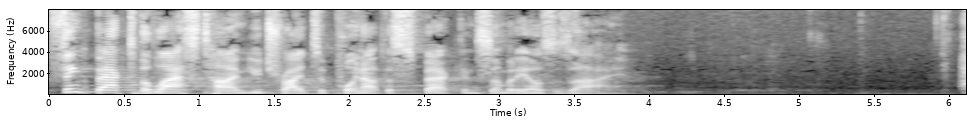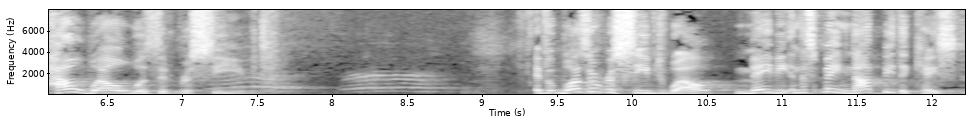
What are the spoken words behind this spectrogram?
Think back to the last time you tried to point out the speck in somebody else's eye. How well was it received? If it wasn't received well, maybe, and this may not be the case,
